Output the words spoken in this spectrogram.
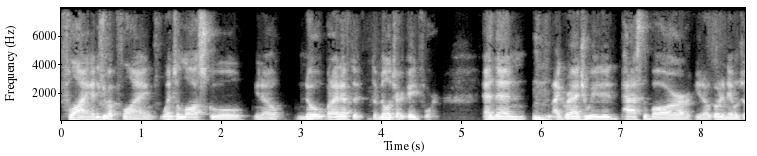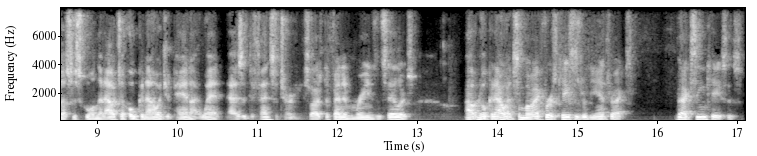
flying. I had to give up flying. Went to law school. You know, no, but I'd have to. The military paid for it, And then I graduated, passed the bar, you know, go to Naval Justice School, and then out to Okinawa, Japan. I went as a defense attorney. So I was defending Marines and sailors out in Okinawa. And some of my first cases were the anthrax vaccine cases.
